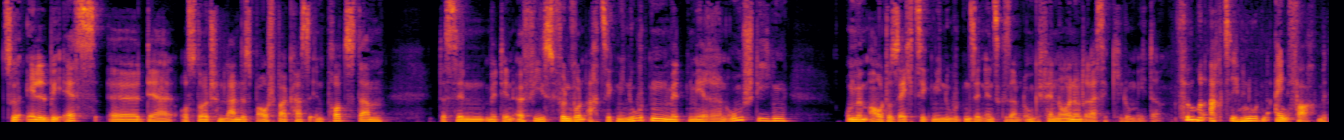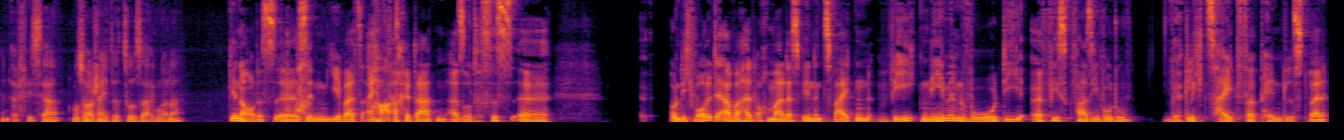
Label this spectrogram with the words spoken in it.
zur LBS, äh, der Ostdeutschen Landesbausparkasse in Potsdam. Das sind mit den Öffis 85 Minuten mit mehreren Umstiegen und mit dem Auto 60 Minuten sind insgesamt ungefähr 39 Kilometer. 85 Minuten einfach mit den Öffis, ja? Muss man wahrscheinlich dazu sagen, oder? Genau, das äh, Boah, sind jeweils einfache hart. Daten. Also das ist äh, und ich wollte aber halt auch mal, dass wir einen zweiten Weg nehmen, wo die Öffis quasi, wo du wirklich Zeit verpendelst, weil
